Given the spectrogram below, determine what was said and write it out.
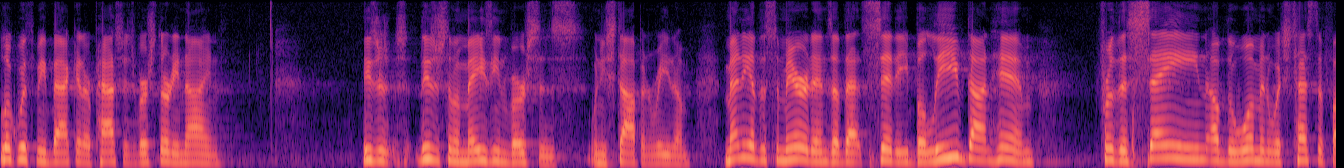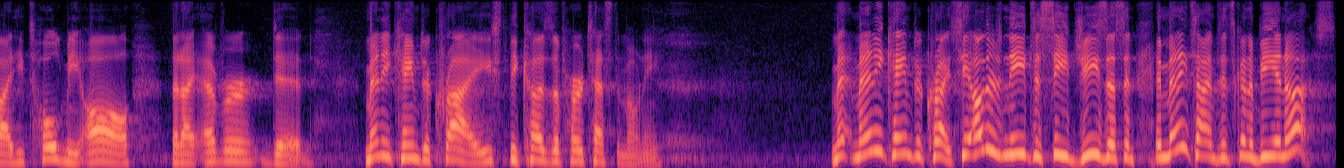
Look with me back at our passage, verse 39. These are, these are some amazing verses when you stop and read them. Many of the Samaritans of that city believed on him for the saying of the woman which testified, He told me all that I ever did. Many came to Christ because of her testimony. Many came to Christ. See, others need to see Jesus, and, and many times it's going to be in us.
